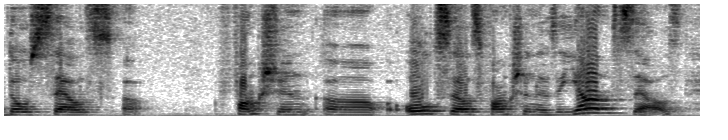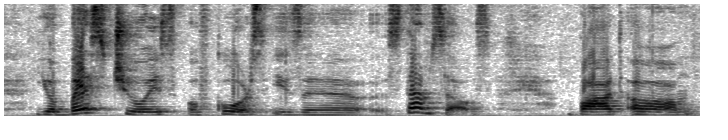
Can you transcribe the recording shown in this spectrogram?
those cells uh, function, uh, old cells function as young cells. Your best choice, of course, is uh, stem cells. But um,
